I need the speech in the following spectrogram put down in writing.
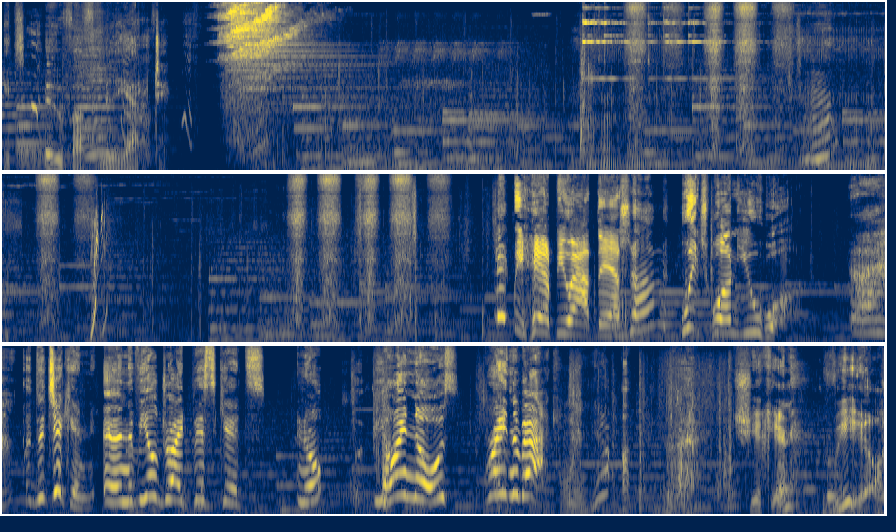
it's over familiarity. Let me help you out there, son. Which one you want? Uh, the chicken and the veal dried biscuits. No, behind those, right in the back. Chicken, veal.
